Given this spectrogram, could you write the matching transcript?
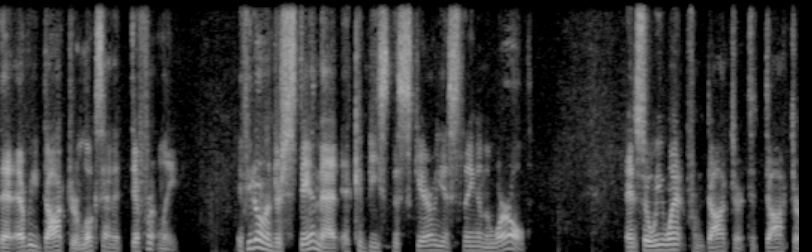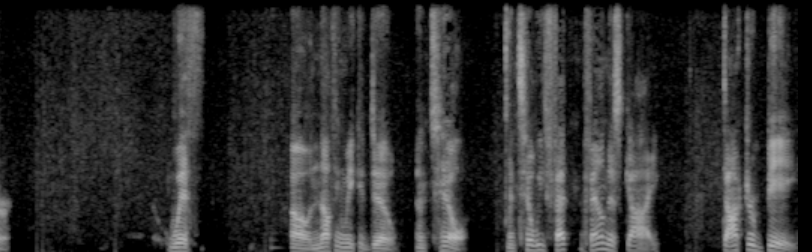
that every doctor looks at it differently if you don't understand that it could be the scariest thing in the world and so we went from doctor to doctor with oh nothing we could do until until we fet, found this guy dr b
